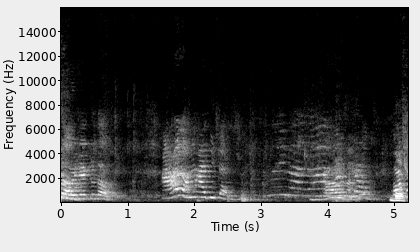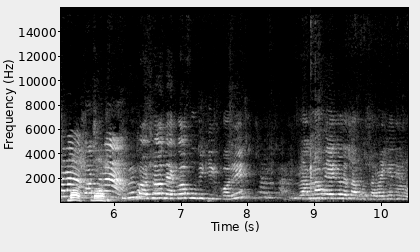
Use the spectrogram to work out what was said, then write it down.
দাও এটা একটু দাও বস বস বস তুমি বসো দেখো ফুবি কি করে। রান্না হয়ে গেলে তারপর সবাইকে দিব।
